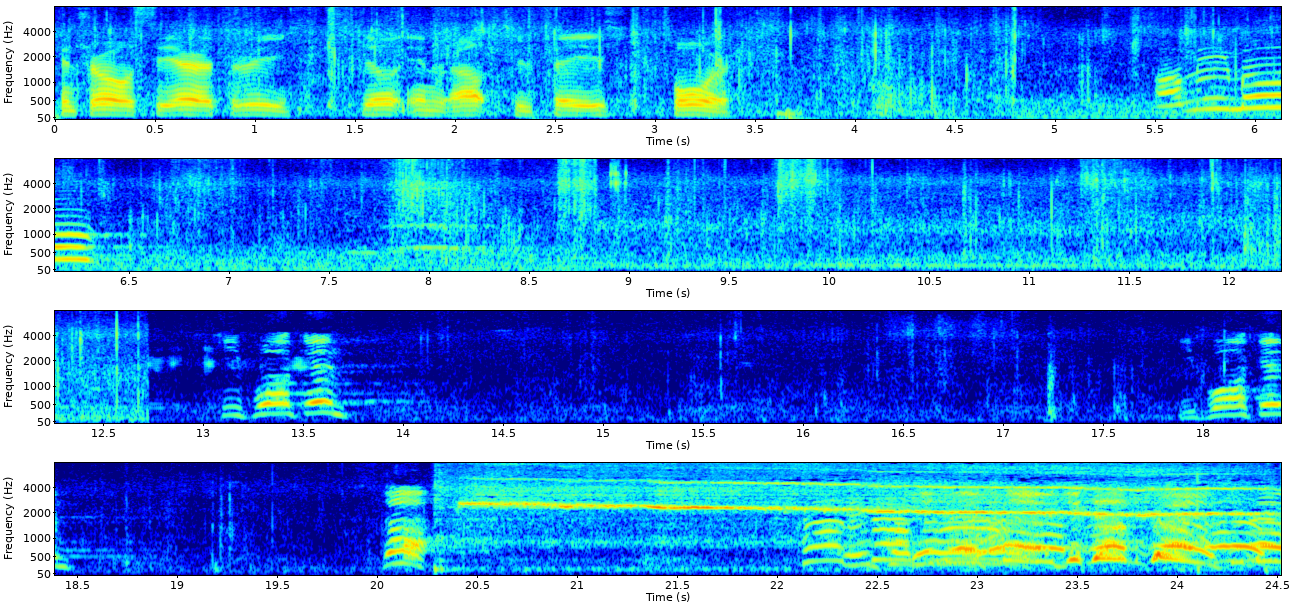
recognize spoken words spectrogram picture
Control Sierra 3, still en route to phase 4. On me, move! Keep walking. Keep walking. Stop. Get down, get down, get down.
